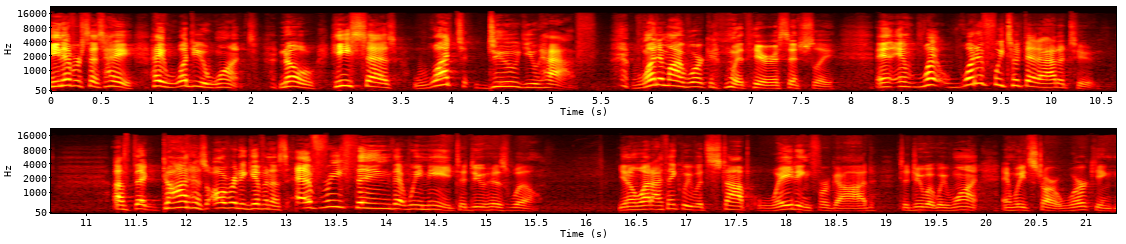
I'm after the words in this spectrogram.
He never says, Hey, hey, what do you want? No, He says, What do you have? What am I working with here, essentially? And, and what, what if we took that attitude of that God has already given us everything that we need to do His will? You know what? I think we would stop waiting for God to do what we want and we'd start working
